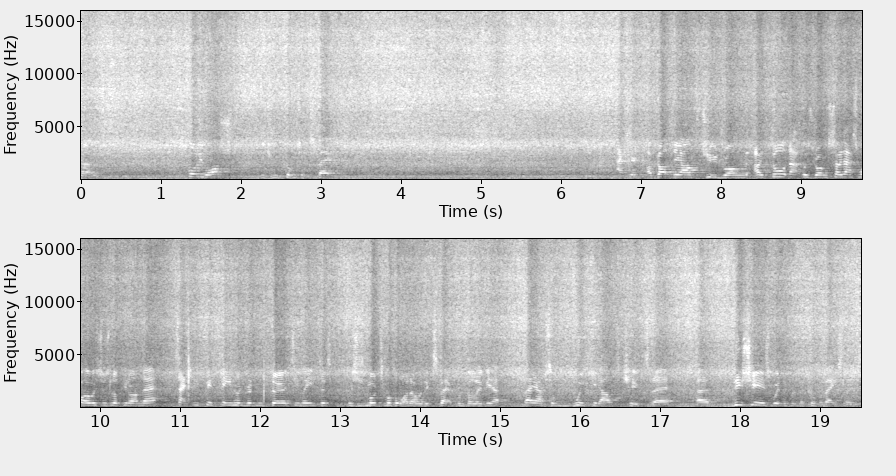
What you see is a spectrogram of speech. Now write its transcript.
Fully washed, which we've come to expect. Actually, I got the altitude wrong. I thought that was wrong, so that's why I was just looking on there. It's actually 1,530 metres, which is much more what I would expect from Bolivia. They have some wicked altitudes there. Um, this year's winner from the Cup of Excellence,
